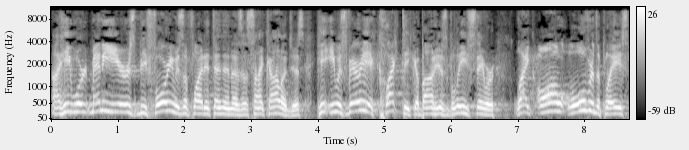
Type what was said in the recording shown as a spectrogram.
Uh, he worked many years before he was a flight attendant as a psychologist. He, he was very eclectic about his beliefs. They were like all over the place,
